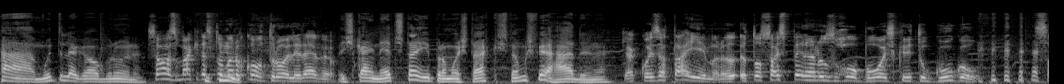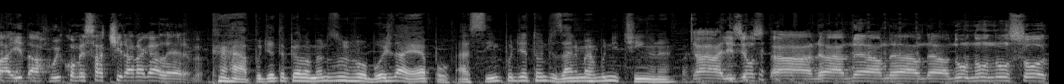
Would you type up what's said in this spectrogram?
Muito legal, Bruno. São as máquinas tomando controle, né, meu? Skynet tá aí pra mostrar que estamos ferrados, né? Que a coisa tá aí, mano. Eu- tô só esperando os robôs escrito Google sair da rua e começar a atirar na galera, meu. podia ter pelo menos uns robôs da Apple. Assim podia ter um design mais bonitinho, né? Ah, eles iam. Ah, não, não, não, não. Não, não, não sou.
